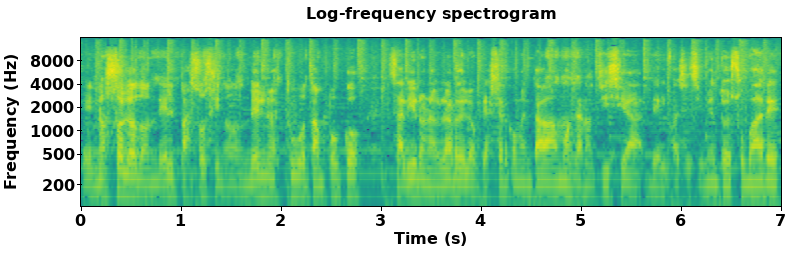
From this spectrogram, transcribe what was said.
eh, no solo donde él pasó, sino donde él no estuvo tampoco, salieron a hablar de lo que ayer comentábamos, la noticia del fallecimiento de su madre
